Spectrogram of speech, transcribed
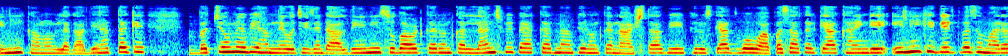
انہی کاموں میں لگا دیا حتیٰ کہ بچوں میں بھی ہم نے وہ چیزیں ڈال دی صبح اٹھ کر ان کا لنچ بھی پیک کرنا پھر ان کا ناشتہ بھی پھر اس کے بعد وہ واپس آ کر کیا کھائیں گے انہی کے گرد بس ہمارا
